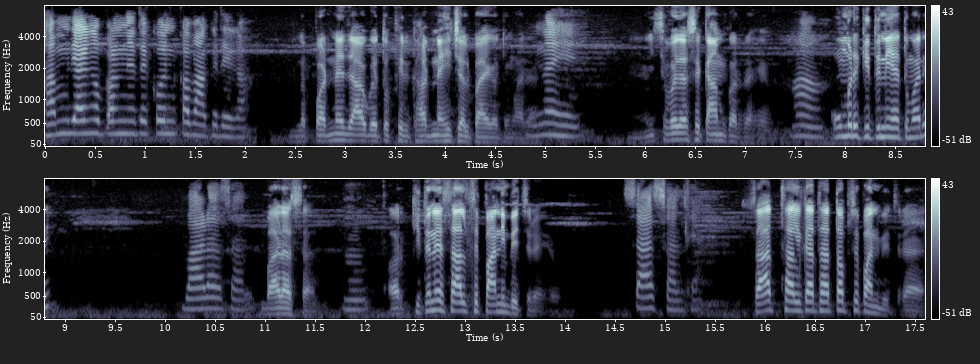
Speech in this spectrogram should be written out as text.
हम जाएँगे पढ़ने तो कौन कमा के देगा? मतलब पढ़ने जाओगे तो फिर घर नहीं चल पाएगा तुम्हारा? नहीं। इस वजह से काम कर रहे हो? हाँ। उम्र कितनी है तुम्हारी? बारह साल। बारह साल। हाँ। और कितने साल से पानी बेच रहे हो? सात साल थे सात साल का था तब से पानी बेच रहा है?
